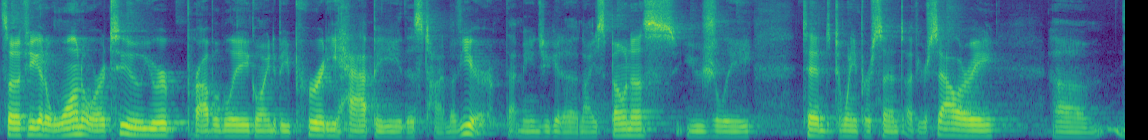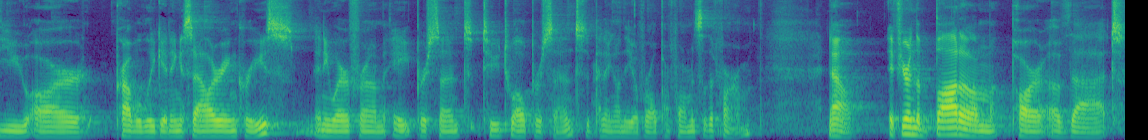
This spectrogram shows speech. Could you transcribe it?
So if you get a one or a two, you're probably going to be pretty happy this time of year. That means you get a nice bonus, usually 10 to 20% of your salary. Um, you are probably getting a salary increase anywhere from 8% to 12%, depending on the overall performance of the firm. Now, if you're in the bottom part of that,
